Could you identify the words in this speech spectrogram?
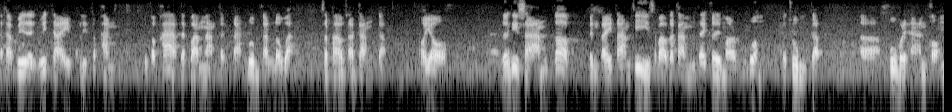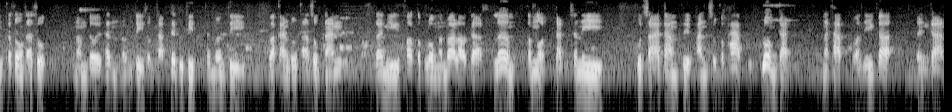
นะครับววิจัยผลิตภัณฑ์ สุขภาพและความงามต่างๆ ร่วมกันระหว่างสภาอุตสาหกรรมกับออยเรื่องที่สามก็เป็นไปตามที่สภาอุตสาหกรรมได้เคยมาร่วมประชุมกับผู้บริหารของกระทรวงสาธารณสุขนำโดยท่านรัฐมนตรีสมศักดิ์เทพสุทินท่านรัฐมนตรีว่าการกระทรวงสาธารณสุขนั้น ได้มีข้อตกลงกันว่าเราจะเริ่มกำหนดดัชนีอุตสาหกรรมผลิตภัณฑ์สุขภาพร่วมกันนะครับ วันนี้ก็เป็นการ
